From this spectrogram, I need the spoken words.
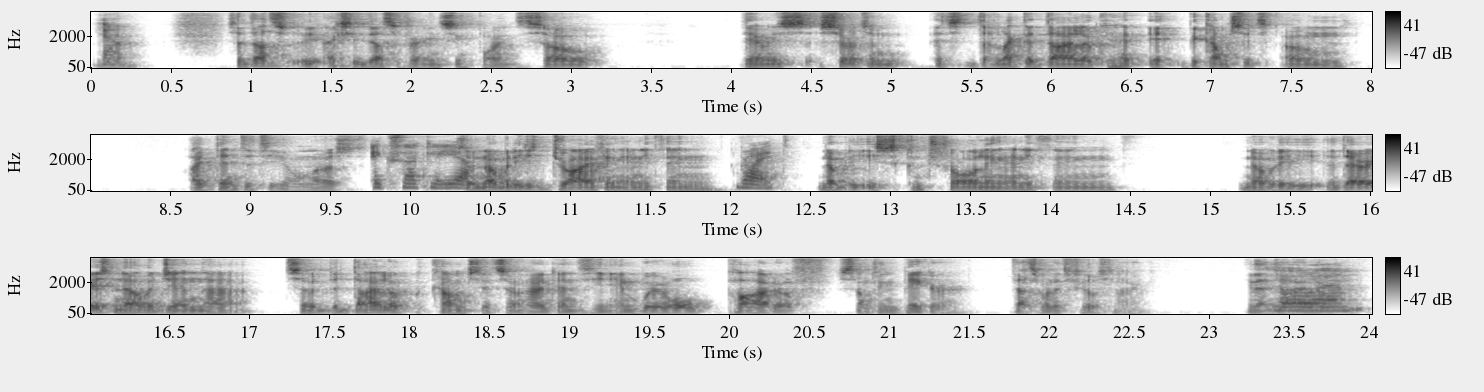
yeah, So that's actually that's a very interesting point. So there is a certain it's like the dialogue it becomes its own identity almost. exactly yeah So nobody is driving anything. right Nobody is controlling anything. Nobody there is no agenda. So the dialogue becomes its own identity, and we're all part of something bigger. That's what it feels like in a so dialogue. um,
